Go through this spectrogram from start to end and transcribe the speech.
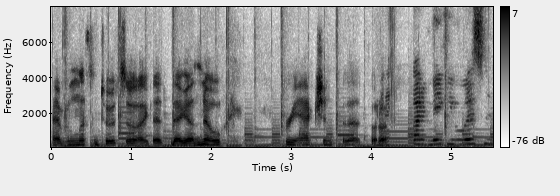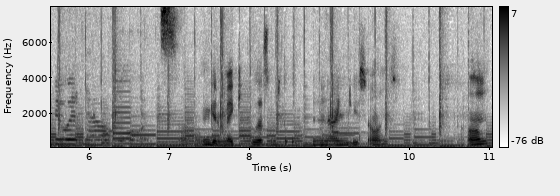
haven't listened to it, so I got I got no reaction for that. But uh, Gotta make you listen to it now. I'm gonna make you listen to the 90 songs. Um,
